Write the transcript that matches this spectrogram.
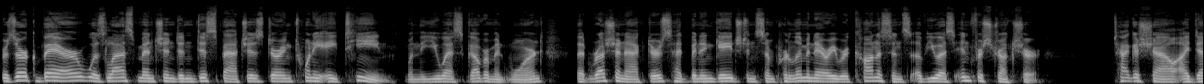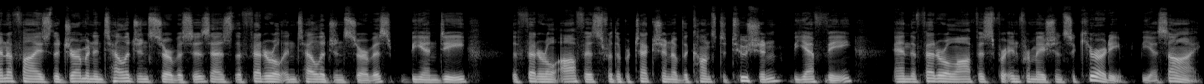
Berserk Bear was last mentioned in dispatches during 2018 when the U.S. government warned that Russian actors had been engaged in some preliminary reconnaissance of U.S. infrastructure. Tagesschau identifies the German intelligence services as the Federal Intelligence Service, BND, the Federal Office for the Protection of the Constitution, BFV, and the Federal Office for Information Security, BSI.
